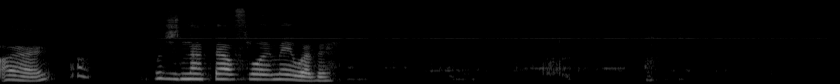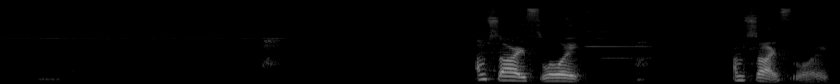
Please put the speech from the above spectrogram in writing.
Alright. We just knocked out Floyd Mayweather. I'm sorry, Floyd. I'm sorry, Floyd.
